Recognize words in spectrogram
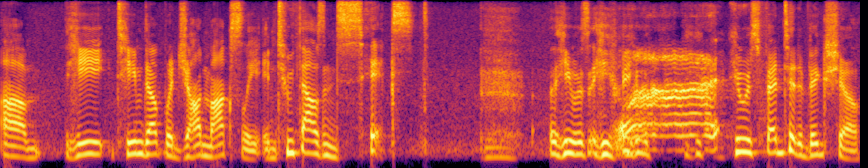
Um, he teamed up with Jon Moxley in 2006. He was he, he, he was fed to the Big Show.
